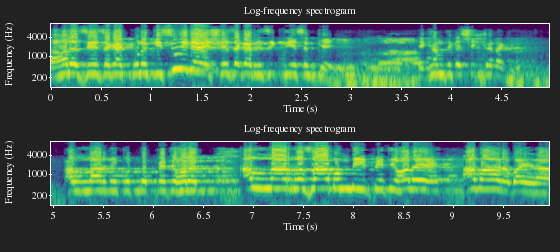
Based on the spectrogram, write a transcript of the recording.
তাহলে যে জায়গায় কোনো কিছুই নেই, সে জায়গায় রিজিক দিয়েছেন কে? এখান থেকে শিক্ষাটা কি? আল্লাহর নৈকট্য পেতে হলে, আল্লাহর রজাবন্দি পেতে হলে আমার ভাইরা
